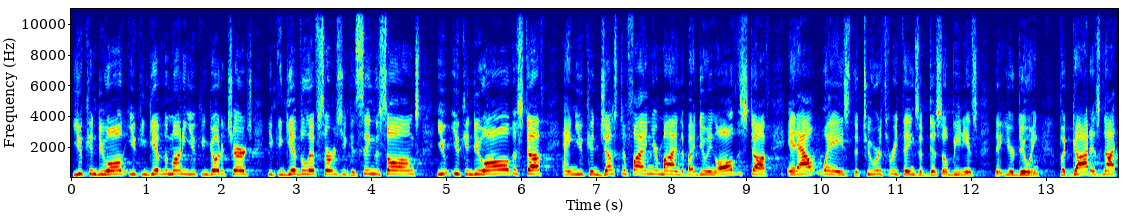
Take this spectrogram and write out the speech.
you can do all, you can give the money, you can go to church, you can give the lift service, you can sing the songs, you, you can do all the stuff, and you can justify in your mind that by doing all the stuff, it outweighs the two or three things of disobedience that you're doing. But God is not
